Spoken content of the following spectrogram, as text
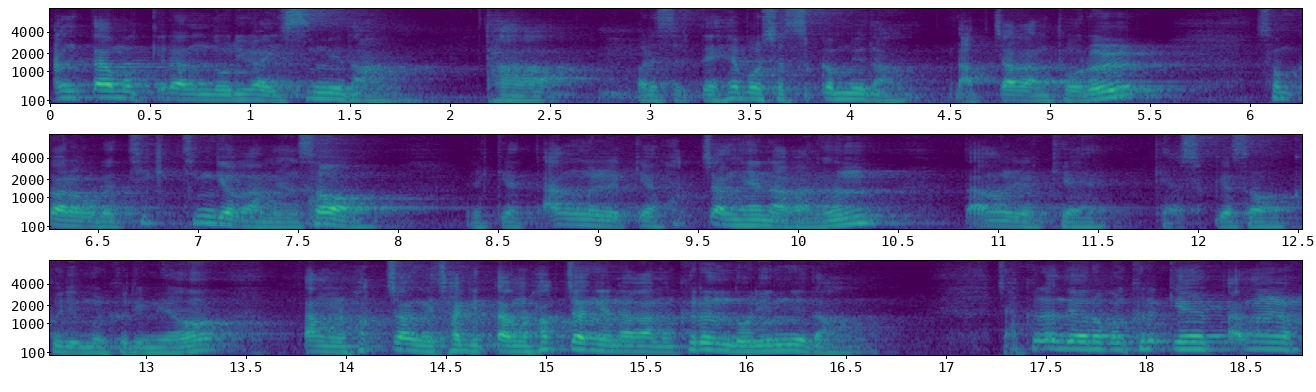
땅 따먹기라는 놀이가 있습니다. 다 어렸을 때 해보셨을 겁니다. 납작한 돌을 손가락으로 튕겨가면서 이렇게 땅을 이렇게 확장해 나가는 땅을 이렇게 계속해서 그림을 그리며 땅을 확장해 자기 땅을 확장해 나가는 그런 놀이입니다. 자 그런데 여러분 그렇게 땅을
